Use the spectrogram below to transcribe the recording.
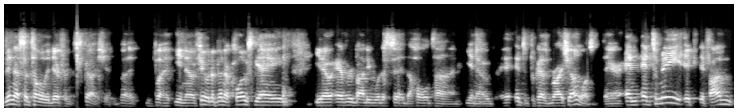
then that's a totally different discussion. But but you know, if it would have been a close game, you know, everybody would have said the whole time, you know, it's because Bryce Young wasn't there. And and to me, if, if I'm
